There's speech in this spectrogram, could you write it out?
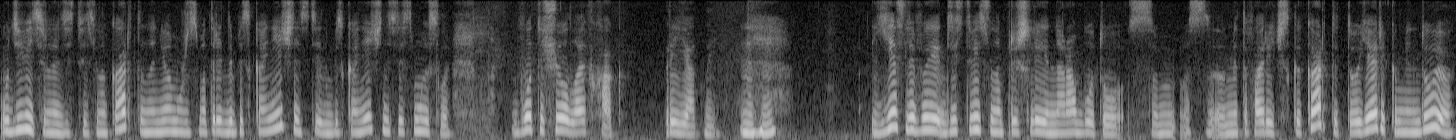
удивительная действительно карта, на нее можно смотреть до бесконечности, до бесконечности смыслы. Вот еще лайфхак приятный. Угу. Если вы действительно пришли на работу с, с метафорической картой, то я рекомендую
